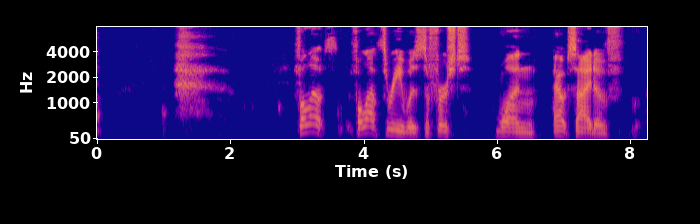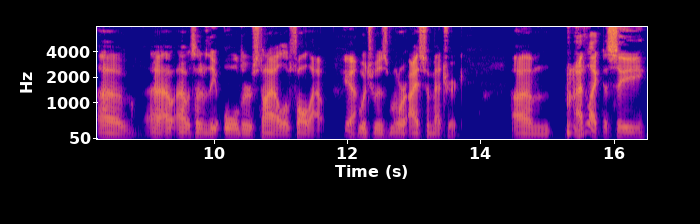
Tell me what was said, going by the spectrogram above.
Fallout Fallout 3 was the first one outside of uh, uh outside of the older style of Fallout, Yeah. which was more isometric. Um I'd like to see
